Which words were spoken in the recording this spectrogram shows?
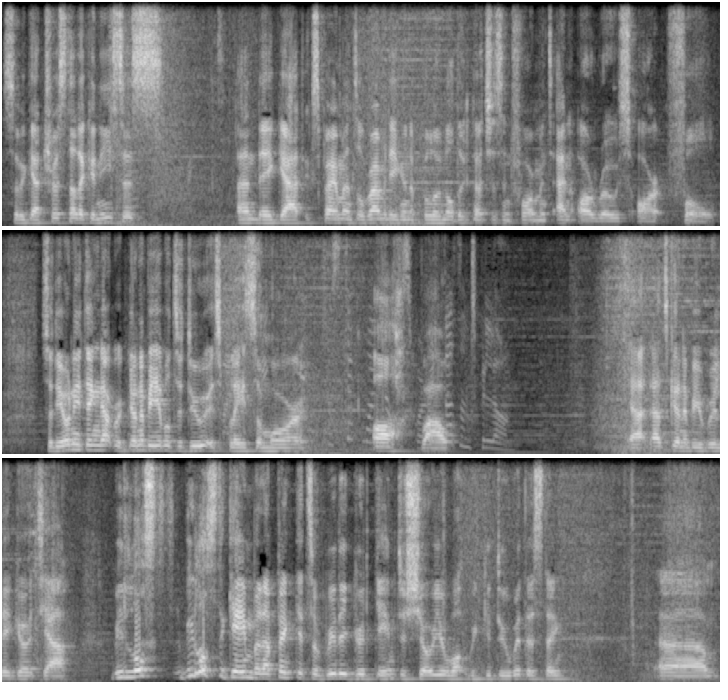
So we get Triss Telekinesis, and they get Experimental Remedy, gonna pull another Duchess Informant, and our rows are full. So the only thing that we're gonna be able to do is play some more Oh, wow. Yeah, that's gonna be really good, yeah. We lost we lost the game, but I think it's a really good game to show you what we could do with this thing. Um,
